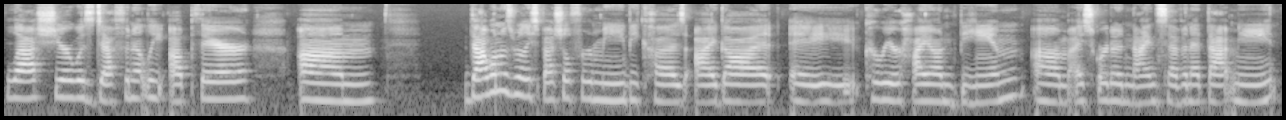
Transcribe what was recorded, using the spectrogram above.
last year was definitely up there. Um, that one was really special for me because I got a career high on beam. Um, I scored a 9 7 at that meet.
